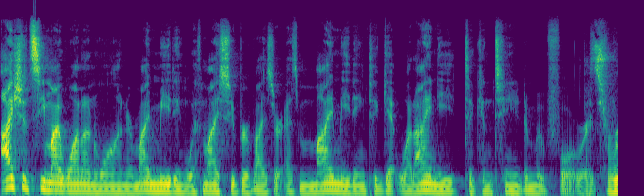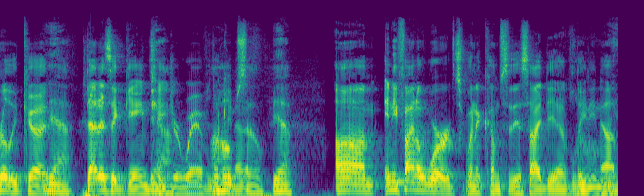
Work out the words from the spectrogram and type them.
I should see my one-on-one or my meeting with my supervisor as my meeting to get what I need to continue to move forward. It's really good. Yeah. That is a game changer yeah. way of looking at so. it. Yeah. Um, any final words when it comes to this idea of leading oh, up?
